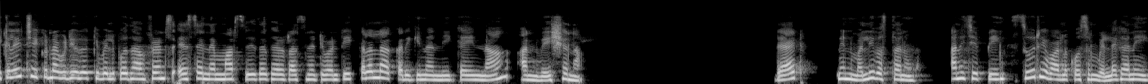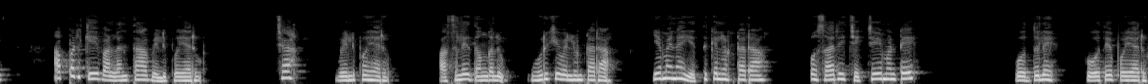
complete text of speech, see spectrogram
ఇక లేట్ చేయకుండా వీడియోలోకి వెళ్ళిపోదాం. ఫ్రెండ్స్ ఎస్ఎన్ఎంఆర్ శ్రీధర్ గారు రాసినటువంటి కలలా కలిగిన నీకైన అన్వేషణ. డాడ్ నేను మళ్ళీ వస్తాను అని చెప్పి సూర్య వాళ్ళ కోసం వెళ్ళగానే అప్పటికే వాళ్ళంతా వెళ్ళిపోయారు. చా వెళ్ళిపోయారు. అసలే దొంగలు. ఊరికి వెళ్ళుంటారా? ఏమైనా ఎత్తుకెళ్ళుంటారా? ఓసారి చెక్ చేయమంటే? వద్దులే పోతే పోయారు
